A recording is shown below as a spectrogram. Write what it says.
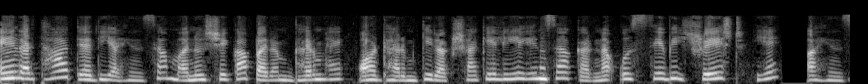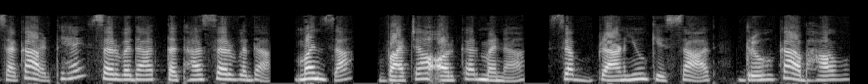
इन अर्थात यदि अहिंसा मनुष्य का परम धर्म है और धर्म की रक्षा के लिए हिंसा करना उससे भी श्रेष्ठ है, अहिंसा का अर्थ है सर्वदा तथा सर्वदा। मनसा, वाचा और कर्मना सब प्राणियों के साथ द्रोह का अभाव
